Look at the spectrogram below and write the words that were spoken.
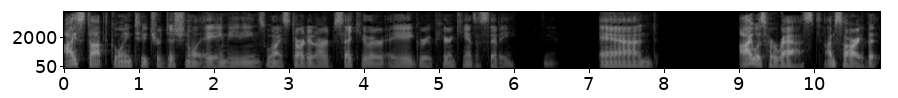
I stopped going to traditional AA meetings when I started our secular AA group here in Kansas City. Yeah. And I was harassed. I'm sorry, but.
